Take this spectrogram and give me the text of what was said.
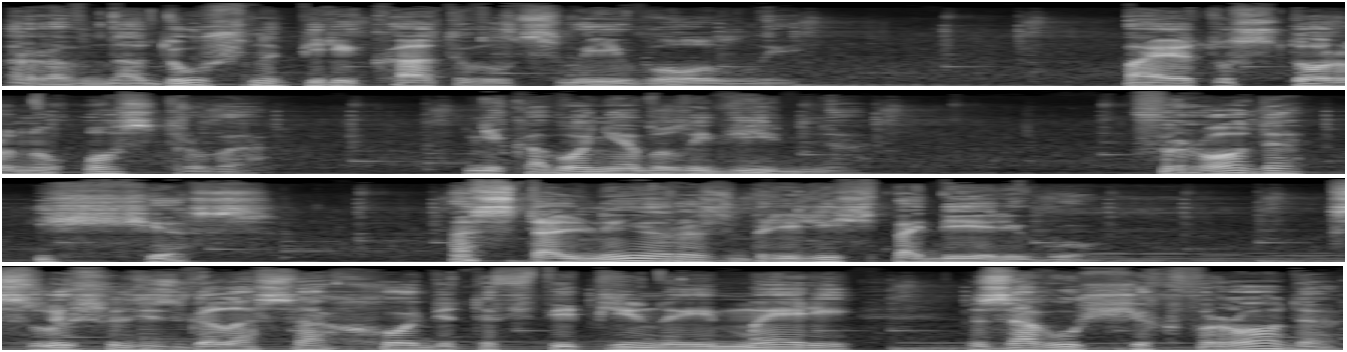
равнодушно перекатывал свои волны — по эту сторону острова никого не было видно. Фродо исчез. Остальные разбрелись по берегу. Слышались голоса хоббитов Пепина и Мэри, зовущих Фрода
